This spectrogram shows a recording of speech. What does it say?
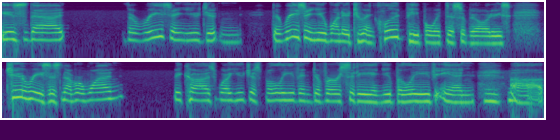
is that the reason you didn't the reason you wanted to include people with disabilities, two reasons. Number one, because, well, you just believe in diversity and you believe in, mm-hmm. uh,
